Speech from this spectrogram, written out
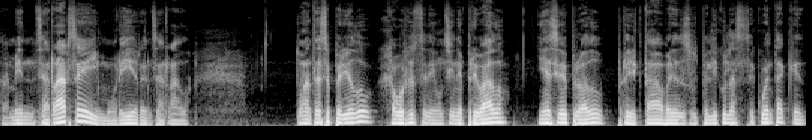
también encerrarse y morir encerrado. Durante ese periodo, Hughes tenía un cine privado y en ese cine privado proyectaba varias de sus películas. Se cuenta que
